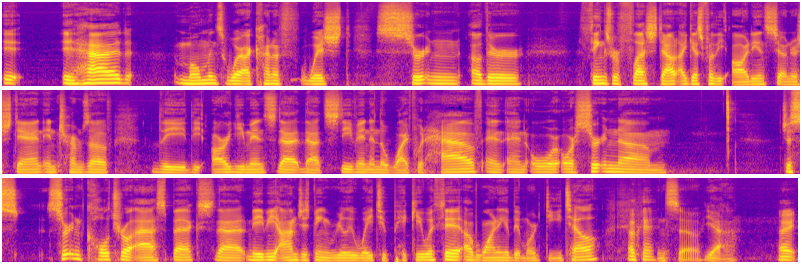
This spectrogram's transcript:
It it had moments where I kind of wished certain other things were fleshed out. I guess for the audience to understand in terms of the the arguments that that Stephen and the wife would have, and and or or certain um just certain cultural aspects that maybe I'm just being really way too picky with it of wanting a bit more detail. Okay. And so yeah. All right,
